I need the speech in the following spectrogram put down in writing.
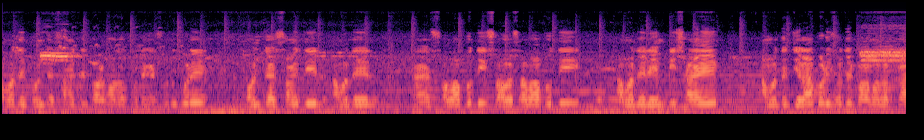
আমাদের পঞ্চায়েত সমিতির কর্মাধ্যক্ষ থেকে শুরু করে পঞ্চায়েত সমিতির আমাদের সভাপতি, সহসভাপতি, আমাদের এমপি সাহেব, আমাদের জেলা পরিষদের কর্মকর্তা,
